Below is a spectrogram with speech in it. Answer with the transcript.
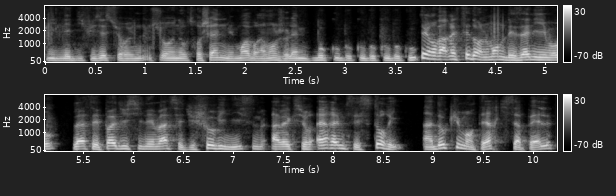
qu'il est diffusé sur une, sur une autre chaîne, mais moi, vraiment, je l'aime beaucoup, beaucoup, beaucoup, beaucoup. Et on va rester dans le monde des animaux. Là, c'est pas du cinéma, c'est du chauvinisme avec sur RMC Story un documentaire qui s'appelle,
